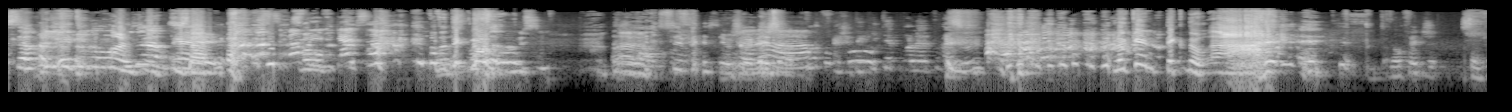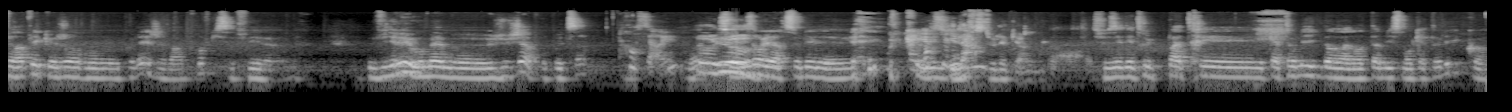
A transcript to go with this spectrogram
C'est un peu bizarre, C'est ça. C'est pas Bon. illégal ça Prof de mais techno. ça peut aussi. Ah, là, C'est vrai, c'est au Je- collège. Ah. J'étais quitté pour la place. Lequel techno Ah Mais en fait, je- ça me fait rappeler que, genre, au collège, j'avais un prof qui s'est fait euh, virer ou même euh, juger à propos de ça. Oh, sérieux Ouais, Oh, yo. il a harcelé les. Ah, il a reçu les Il a armes. harcelé carrément. Il faisait des trucs pas très catholiques dans un établissement catholique, quoi.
